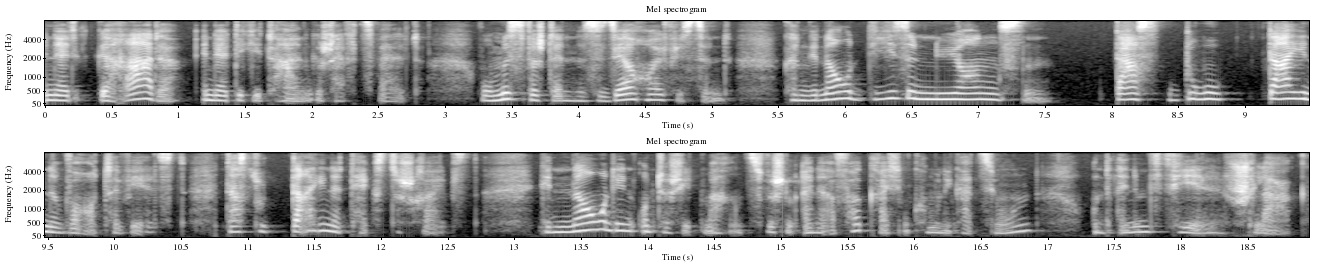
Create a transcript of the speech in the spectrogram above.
In der, gerade in der digitalen Geschäftswelt, wo Missverständnisse sehr häufig sind, können genau diese Nuancen, dass du deine Worte wählst, dass du deine Texte schreibst, genau den Unterschied machen zwischen einer erfolgreichen Kommunikation und einem Fehlschlag.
